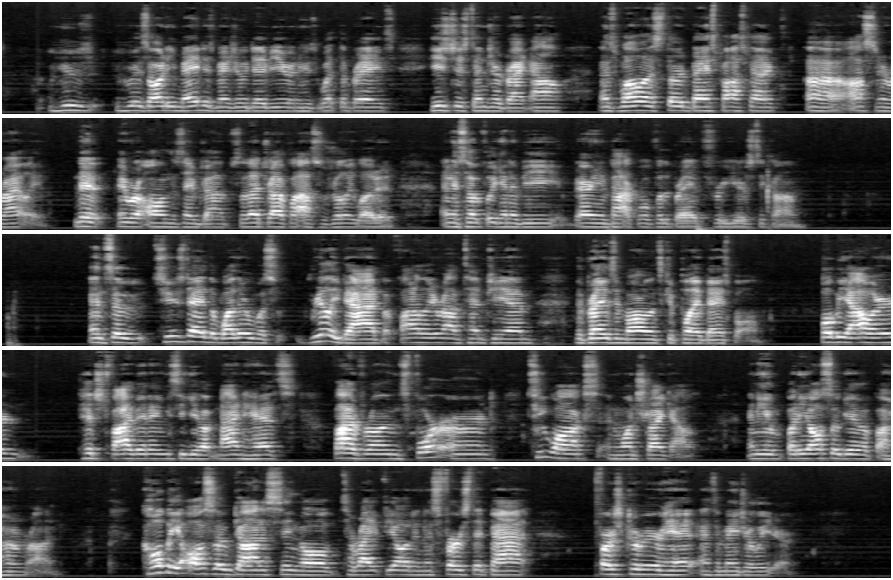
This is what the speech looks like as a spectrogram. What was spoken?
who's who has already made his major league debut and who's with the Braves. He's just injured right now, as well as third base prospect uh, Austin Riley. They, they were all in the same draft, so that draft class was really loaded and it's hopefully going to be very impactful for the Braves for years to come. And so Tuesday, the weather was really bad, but finally around 10 p.m., the Braves and Marlins could play baseball. Kolby Allard pitched five innings. He gave up nine hits, five runs, four earned, two walks, and one strikeout. And he, but he also gave up a home run. Kolby also got a single to right field in his first at bat first career hit as a major leaguer.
